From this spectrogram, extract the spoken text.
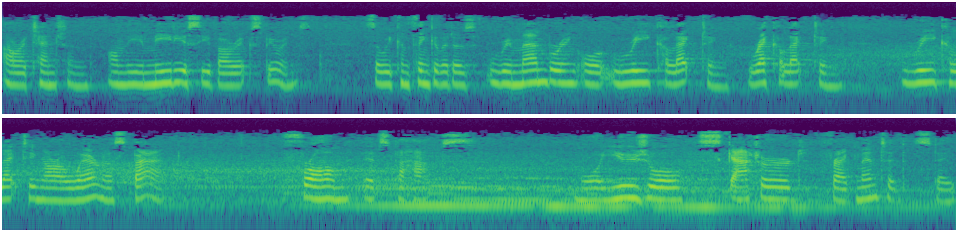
our attention on the immediacy of our experience. So we can think of it as remembering or recollecting, recollecting, recollecting our awareness back from its perhaps more usual scattered, fragmented state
